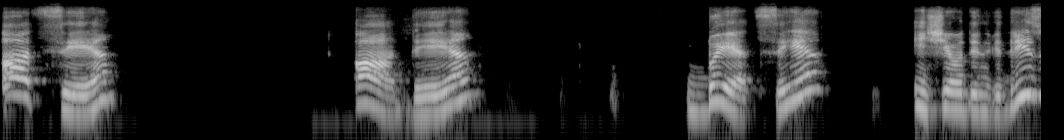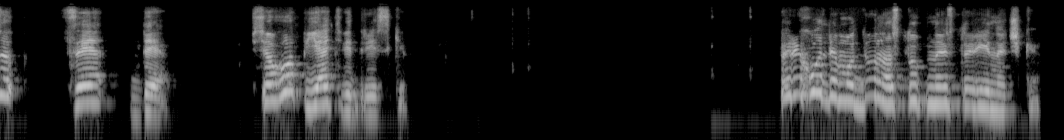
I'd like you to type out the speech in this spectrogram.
АЦ, АД, БЦ і ще один відрізок СД. Всього 5 відрізків. Переходимо до наступної сторіночки.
